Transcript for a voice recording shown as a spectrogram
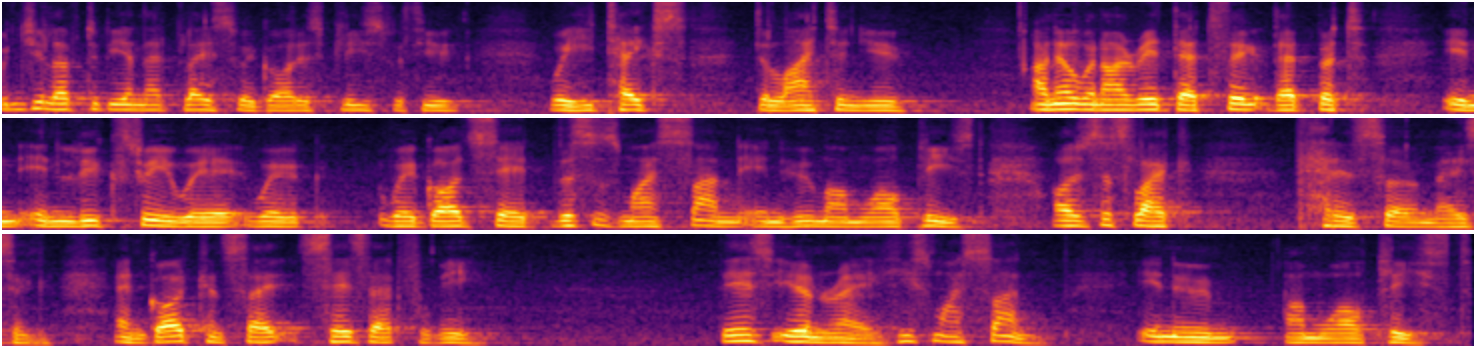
Wouldn't you love to be in that place where God is pleased with you, where He takes delight in you? I know when I read that, thing, that bit in, in Luke 3 where, where, where God said, This is my son in whom I'm well pleased, I was just like, that is so amazing. And God can say, says that for me. There's Ian Rea. He's my son in whom I'm well pleased.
